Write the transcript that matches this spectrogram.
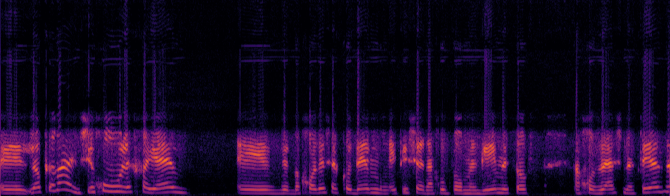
אה, לא קרה, המשיכו לחייב, ובחודש הקודם ראיתי שאנחנו כבר מגיעים לסוף החוזה השנתי הזה,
